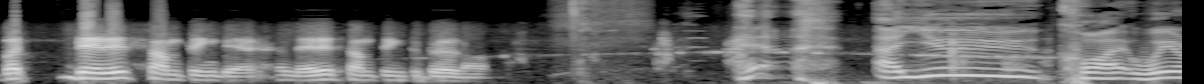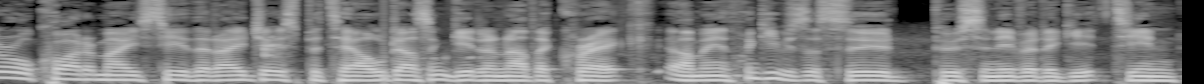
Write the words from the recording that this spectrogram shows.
but there is something there, and there is something to build on. Are you quite? We're all quite amazed here that Ajaz Patel doesn't get another crack. I mean, I think he was the third person ever to get ten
